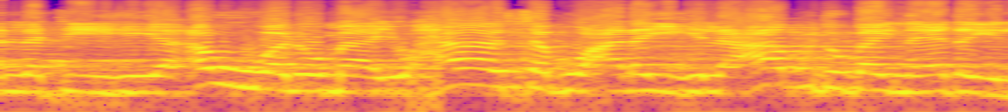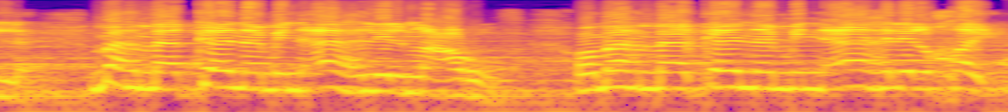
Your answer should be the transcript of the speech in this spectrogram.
التي هي أول ما يحاسب عليه العبد بين يدي الله مهما كان من أهل المعروف ومهما كان من أهل الخير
